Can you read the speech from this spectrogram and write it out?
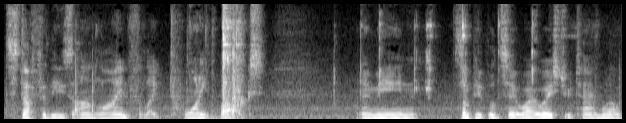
stuff for these online for like 20 bucks. I mean, some people would say, why waste your time? Well,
